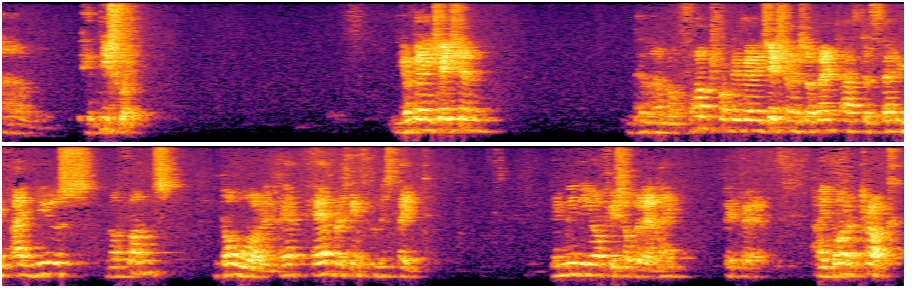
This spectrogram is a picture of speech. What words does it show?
um, in this way. The organization, there are no funds for the organization, so right after thirty-five years, no funds, don't worry, they have everything from the state. Give me the office over there, I prepare. I bought a truck.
